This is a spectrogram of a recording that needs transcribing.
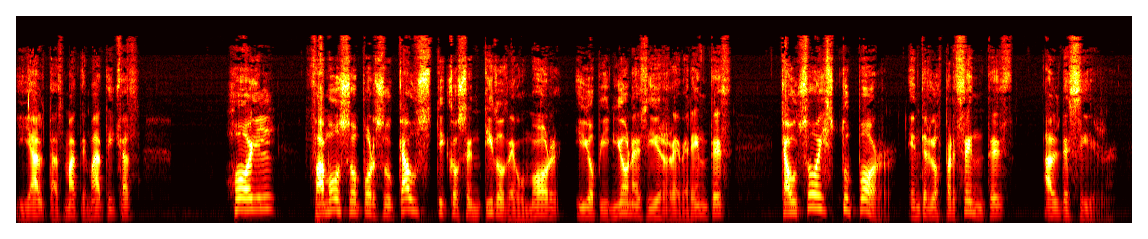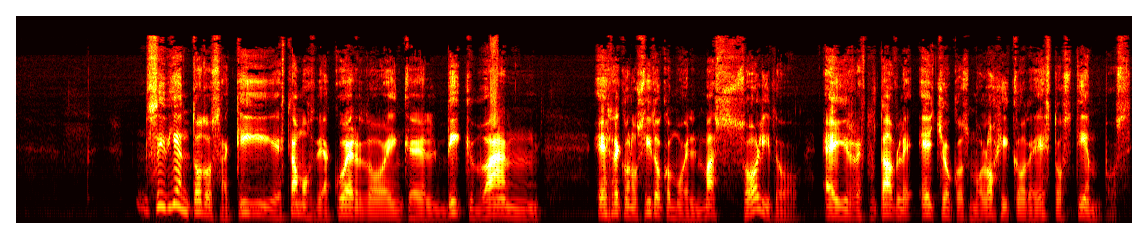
y altas matemáticas, Hoyle famoso por su cáustico sentido de humor y opiniones irreverentes, causó estupor entre los presentes al decir, si bien todos aquí estamos de acuerdo en que el Big Bang es reconocido como el más sólido e irrefutable hecho cosmológico de estos tiempos,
